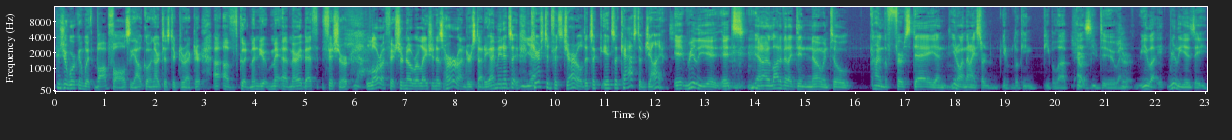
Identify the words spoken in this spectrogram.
Because you're working with Bob Falls, the outgoing artistic director uh, of Goodman, you're, Ma- uh, Mary Beth Fisher, Laura Fisher, no relation, is her understudy. I mean, it's a Yeah. Kirsten Fitzgerald. It's a it's a cast of giants. It really is. It's and a lot of it I didn't know until kind of the first day, and you know, and then I started you know looking people up as you do, and Sure. realize it really is a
